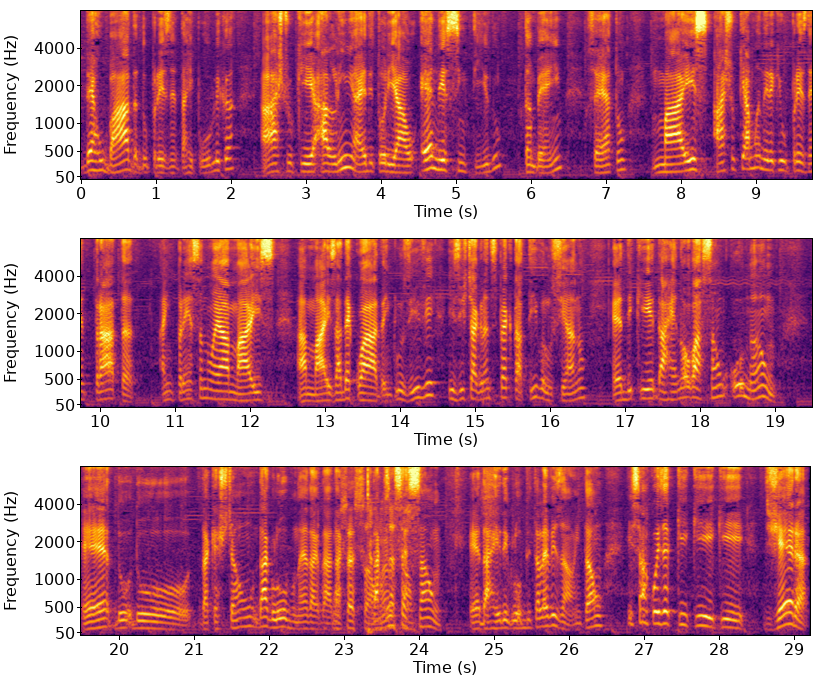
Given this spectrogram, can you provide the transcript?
derrubada do presidente da República. Acho que a linha editorial é nesse sentido também, certo? Mas acho que a maneira que o presidente trata a imprensa não é a mais, a mais adequada. Inclusive, existe a grande expectativa, Luciano, é de que da renovação ou não é do, do, da questão da Globo, né? da, da, concessão, da, da concessão é, da Rede Globo de televisão. Então, isso é uma coisa que, que, que gera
